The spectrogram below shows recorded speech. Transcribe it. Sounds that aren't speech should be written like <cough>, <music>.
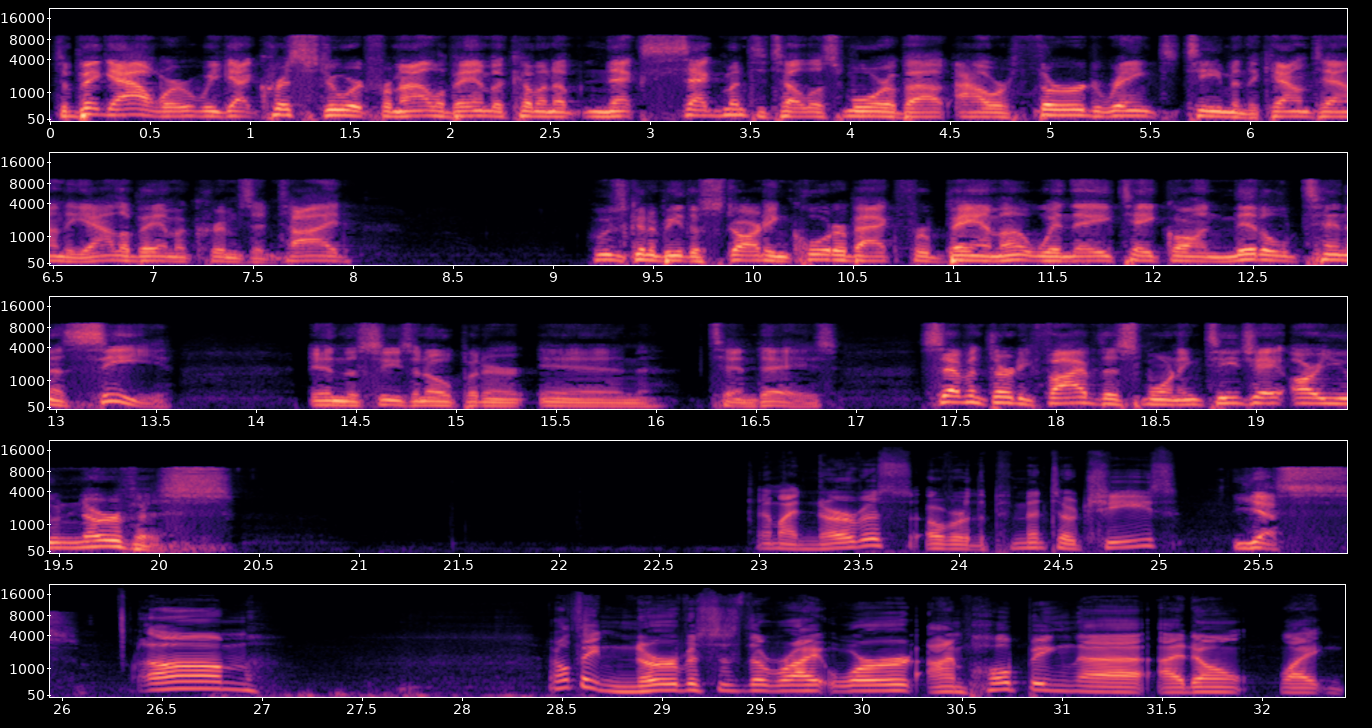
It's a big hour. We got Chris Stewart from Alabama coming up next segment to tell us more about our third ranked team in the countdown, the Alabama Crimson Tide. Who's going to be the starting quarterback for Bama when they take on Middle Tennessee in the season opener in 10 days? 7:35 this morning. TJ, are you nervous? Am I nervous over the pimento cheese? Yes. Um I don't think nervous is the right word. I'm hoping that I don't like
